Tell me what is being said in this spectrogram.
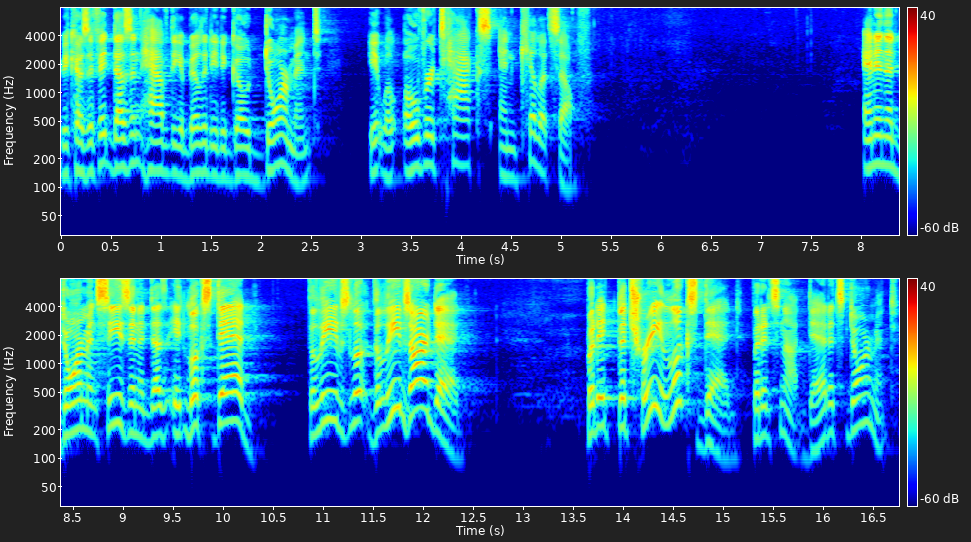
Because if it doesn't have the ability to go dormant, it will overtax and kill itself. And in the dormant season, it, does, it looks dead. The leaves, look, the leaves are dead. But it, the tree looks dead, but it's not dead, it's dormant.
